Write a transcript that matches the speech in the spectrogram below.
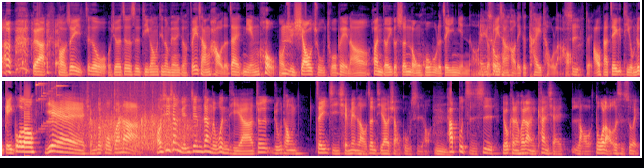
对啊，好，所以这个我我觉得这个是提供听众朋友一个非常好的，在年后哦去消除驼背，然后换得一个生龙活虎的这一年哦，一个非常好的一个开头了哈。是对，好，那这个题我们就给过喽，耶，全部都过关啦。好，其实像原件这样的问题啊，就是如同。这一集前面老郑提到的小故事哦，嗯，它不只是有可能会让你看起来老多老二十岁，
